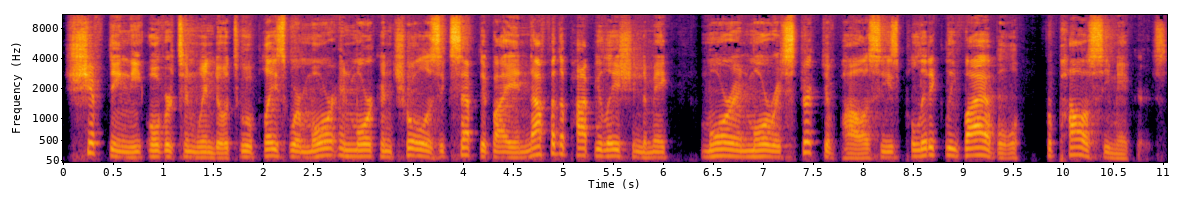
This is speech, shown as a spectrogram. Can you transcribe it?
shifting the Overton window to a place where more and more control is accepted by enough of the population to make more and more restrictive policies politically viable for policymakers.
